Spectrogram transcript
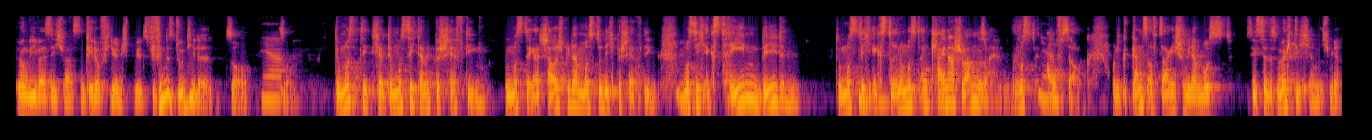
irgendwie, weiß ich was, einen Pädophilen spielst. Wie findest du die denn? So. Ja. so. Du musst, dich, du musst dich damit beschäftigen. Du musst, als Schauspieler musst du dich beschäftigen. Du musst dich extrem bilden. Du musst dich extrem, du musst ein kleiner Schwamm sein. Du musst ja. aufsaugen. Und ganz oft sage ich schon wieder musst. Siehst du, das möchte ich ja nicht mehr.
